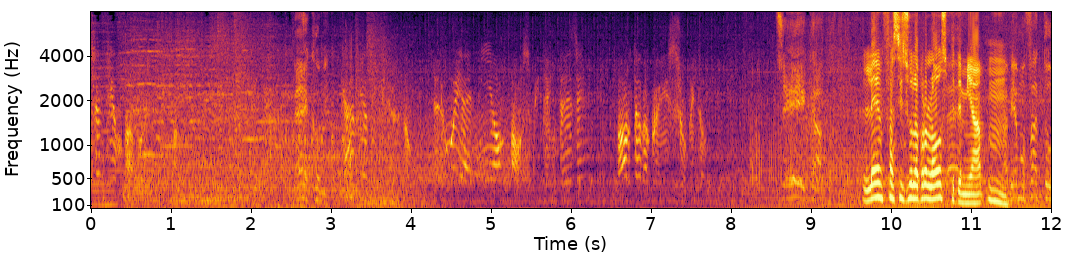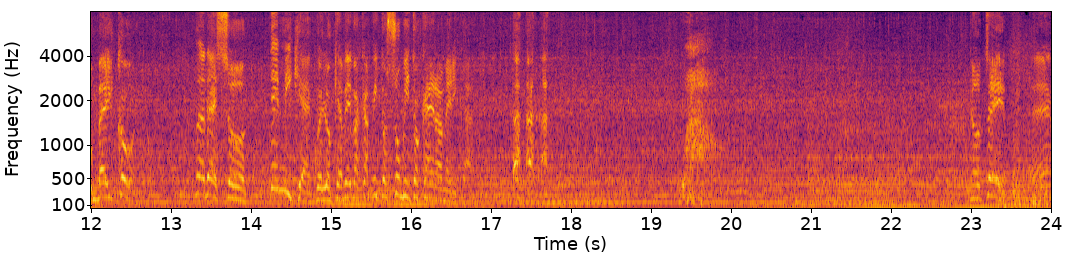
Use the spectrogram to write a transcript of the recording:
Senti un po'. Eccomi. Cambio di piano. Lui è mio ospite, intesi? Portalo qui subito. Sì, capo. L'enfasi sulla parola ospite mi ha... mm. Abbiamo fatto un bel colpo. Adesso, dimmi chi è quello che aveva capito subito che era americano. wow. Notevole, eh?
